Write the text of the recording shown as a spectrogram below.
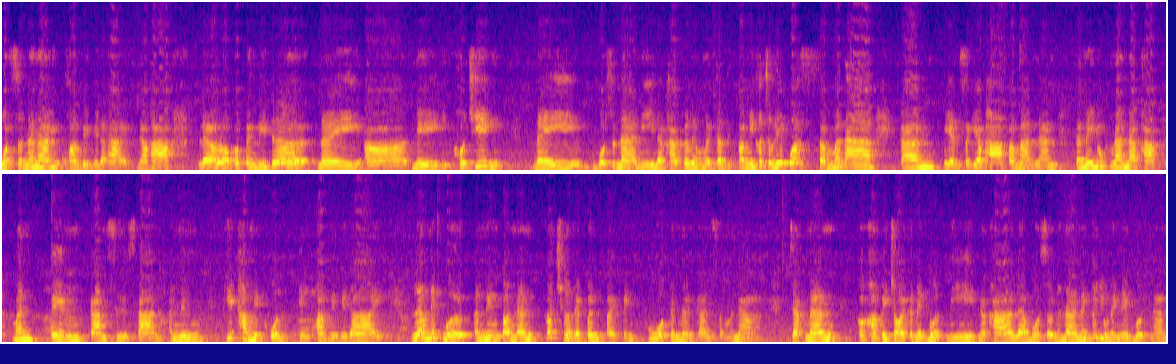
บทสนทนาแห่งความเป็นไปได้นะคะ แล้วเราก็เป็นลีดเดอร์ในในโคชชิ่งในบทสนทนาอันนี้นะคะ ก็เลยเหมือนกับตอนนี้เขาจะเรียกว่าสัมมนาการเปลี่ยนศักยภาพประมาณนั้น แต่ในยุคนั้นนะคะมันเป็นการสื่อสารอันหนึงที่ทำให้คนเห็นความเป็นไปได้ แล้วเน็ตเวิร์กอันหนึงตอนนั้นก็เชิญ Apple ไปเป็นผู้ดำเนินการสัมมนา จากนั้น ก็เข้าไปจอยกับเน็ตเวิร์กนี้นะคะ และบทสนทนานั้นก็อยู่ในเน็ตเวิร์กนั้น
